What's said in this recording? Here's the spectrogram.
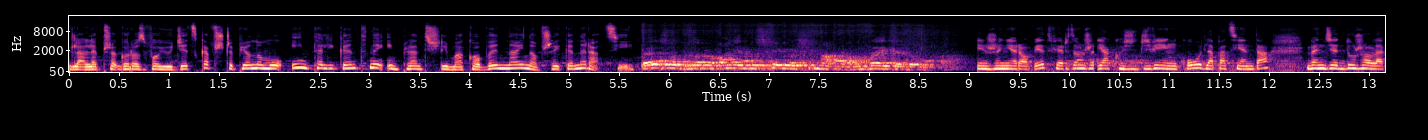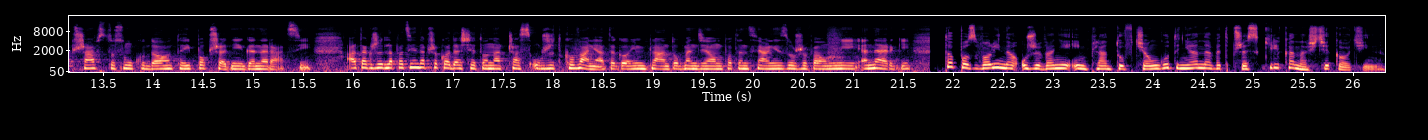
Dla lepszego rozwoju dziecka wszczepiono mu inteligentny implant ślimakowy najnowszej generacji. Inżynierowie twierdzą, że jakość dźwięku dla pacjenta będzie dużo lepsza w stosunku do tej poprzedniej generacji. A także dla pacjenta przekłada się to na czas użytkowania tego implantu. Będzie on potencjalnie zużywał mniej energii. To pozwoli na używanie implantu w ciągu dnia nawet przez kilkanaście godzin.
